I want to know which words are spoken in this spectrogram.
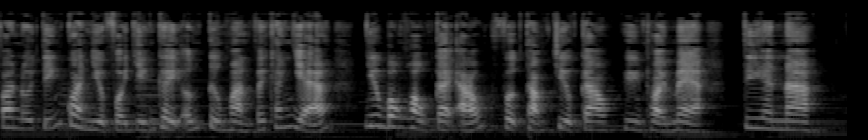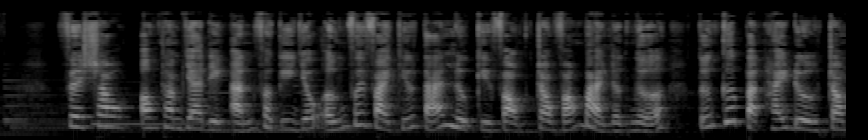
và nổi tiếng qua nhiều vở diễn gây ấn tượng mạnh với khán giả như Bông Hồng Cài Áo, Vượt Thẳm Chiều Cao, Huyền Thoại Mẹ, Tiana. Về sau, ông tham gia điện ảnh và ghi dấu ấn với vai thiếu tá Lưu Kỳ Vọng trong ván bài lật ngửa, tướng cướp Bạch Hải Đường trong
